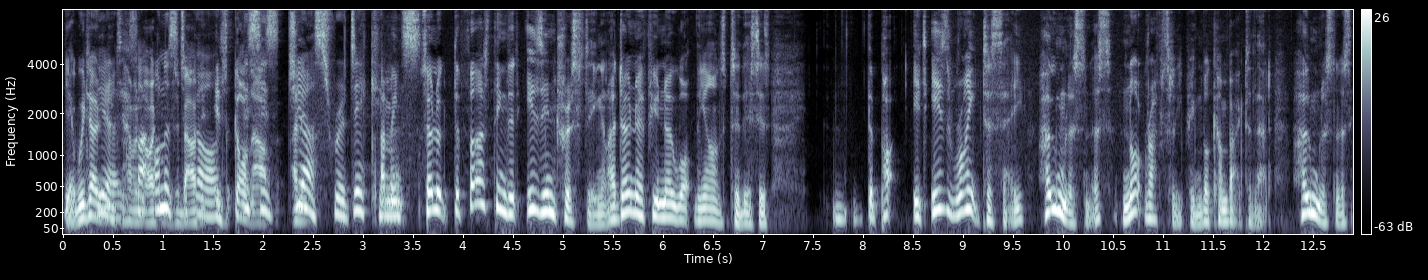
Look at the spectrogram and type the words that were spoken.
Yeah, we don't need know, to have an like, argument about God, it. It's gone this up. This is just ridiculous. I mean, so look, the first thing that is interesting, and I don't know if you know what the answer to this is, the, it is right to say homelessness, not rough sleeping, we'll come back to that. Homelessness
